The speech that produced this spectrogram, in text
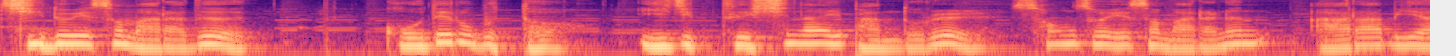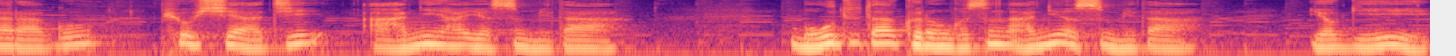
지도에서 말하듯 고대로부터 이집트 시나이 반도를 성서에서 말하는 아라비아라고 표시하지 아니하였습니다. 모두 다 그런 것은 아니었습니다. 여기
